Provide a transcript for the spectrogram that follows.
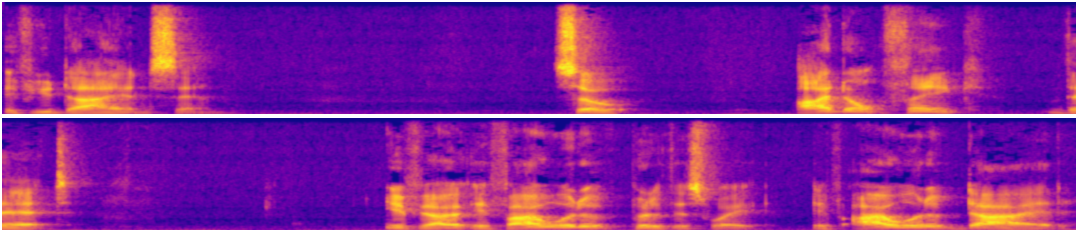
if you die in sin. So I don't think that if I if I would have put it this way, if I would have died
